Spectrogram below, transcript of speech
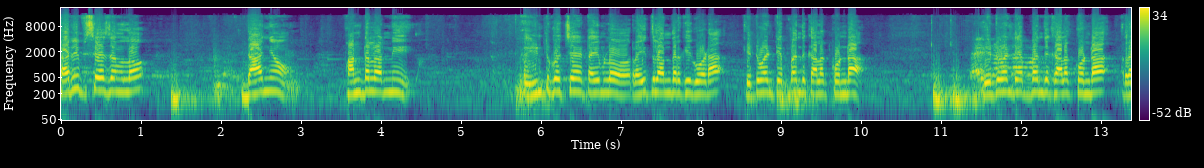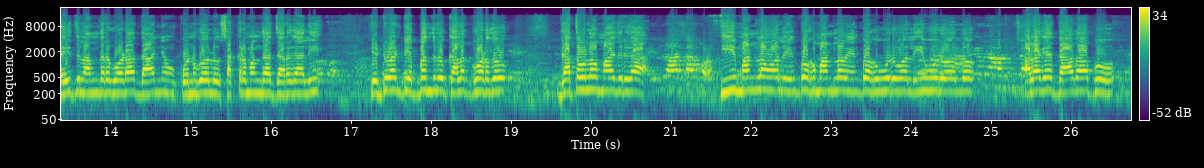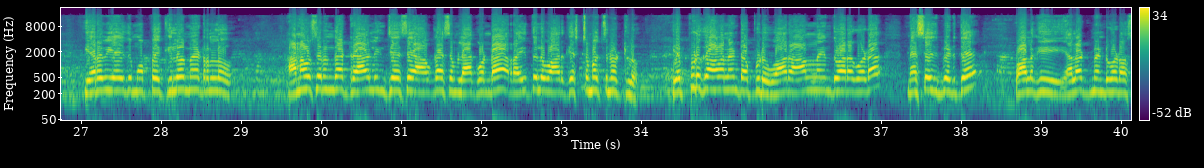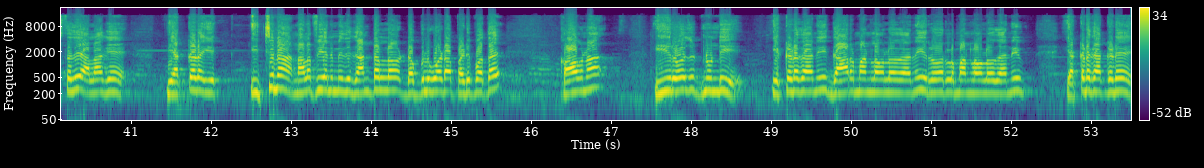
ఖరీఫ్ సీజన్లో ధాన్యం పంటలన్నీ ఇంటికి వచ్చే టైంలో రైతులందరికీ కూడా ఎటువంటి ఇబ్బంది కలగకుండా ఎటువంటి ఇబ్బంది కలగకుండా రైతులందరూ కూడా ధాన్యం కొనుగోలు సక్రమంగా జరగాలి. ఎటువంటి ఇబ్బందులు కలగకూడదు. గతంలో మాదిరిగా ఈ మండలం వాళ్ళు ఇంకొక మండలం ఇంకొక ఊరు వాళ్ళు ఈ ఊరు వాళ్ళు అలాగే దాదాపు ఇరవై ఐదు ముప్పై కిలోమీటర్లు అనవసరంగా ట్రావెలింగ్ చేసే అవకాశం లేకుండా రైతులు వారికి ఇష్టం వచ్చినట్లు ఎప్పుడు కావాలంటే అప్పుడు వారు ఆన్లైన్ ద్వారా కూడా మెసేజ్ పెడితే వాళ్ళకి అలాట్మెంట్ కూడా వస్తుంది. అలాగే ఎక్కడ ఇచ్చిన నలభై ఎనిమిది గంటల్లో డబ్బులు కూడా పడిపోతాయి. కావున ఈ రోజు నుండి ఇక్కడ కానీ గార మండలంలో కానీ రూరల్ మండలంలో కానీ ఎక్కడికక్కడే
